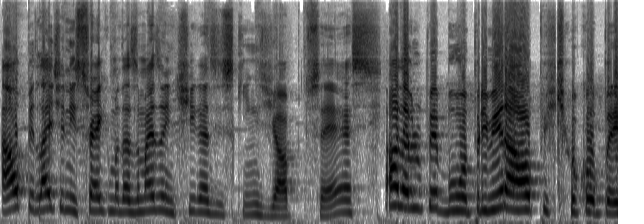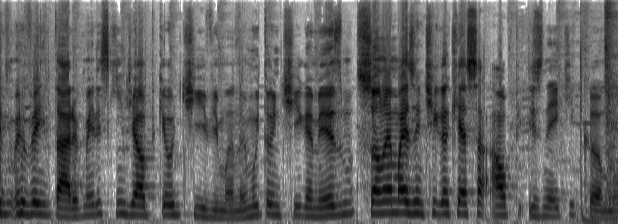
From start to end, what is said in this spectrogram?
A Alp Lightning Strike, uma das mais antigas skins de Alp do CS. A WP Boom, a primeira Alp que eu comprei no meu inventário. Primeira skin de Alp que eu tive, mano. É muito antiga mesmo. Só não é mais antiga que essa Alp Snake Camo.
